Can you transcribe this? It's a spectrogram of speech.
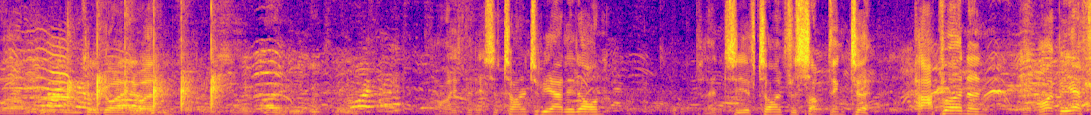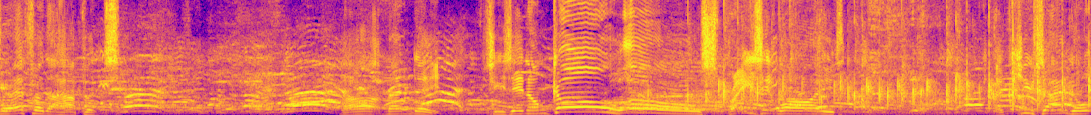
Well, could have gone anywhere. Five minutes of time to be added on. Plenty of time for something to happen, and it might be Efa Efa that happens. Ah, Mendy, she's in on goal! Oh, sprays it wide. A cute angle.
